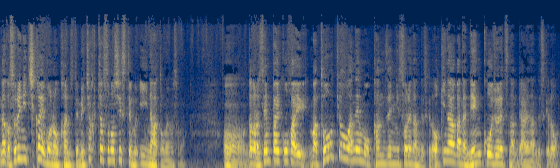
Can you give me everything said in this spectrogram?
なんかそれに近いものを感じて、めちゃくちゃそのシステムいいなと思いますもん。うん。だから先輩後輩、まあ東京はね、もう完全にそれなんですけど、沖縄がね、年功序列なんであれなんですけど、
